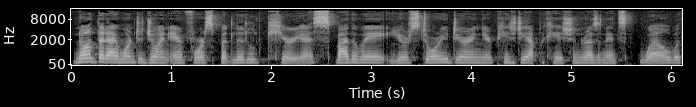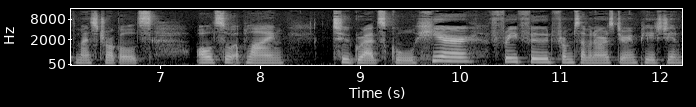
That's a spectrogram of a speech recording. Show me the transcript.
Not that I want to join Air Force, but little curious. By the way, your story during your PhD application resonates well with my struggles. Also applying to grad school here, free food from seminars during PhD and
